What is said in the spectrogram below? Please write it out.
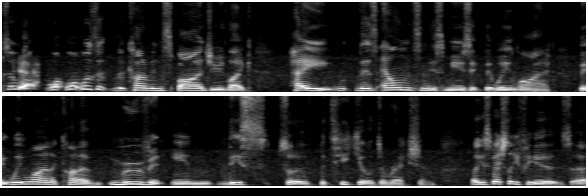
so Yeah. what, what, what was it that kind of inspired you? Like, hey, there's elements in this music that we like, but we want to kind of move it in this sort of particular direction. Like, especially for your uh,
